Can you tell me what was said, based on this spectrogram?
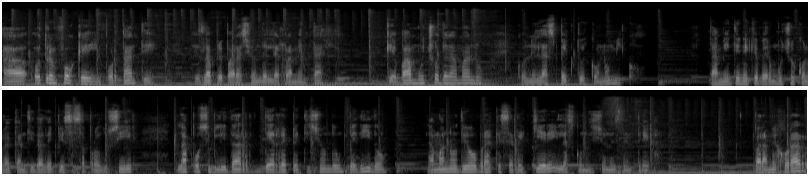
Ah, otro enfoque importante es la preparación del herramental, que va mucho de la mano con el aspecto económico. También tiene que ver mucho con la cantidad de piezas a producir, la posibilidad de repetición de un pedido, la mano de obra que se requiere y las condiciones de entrega. Para mejorar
